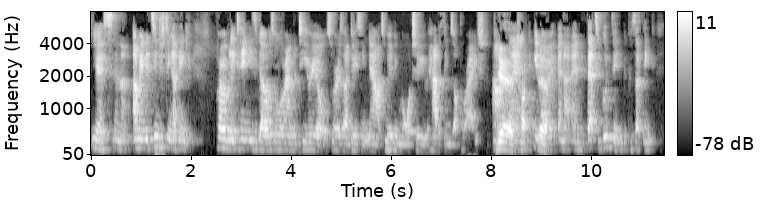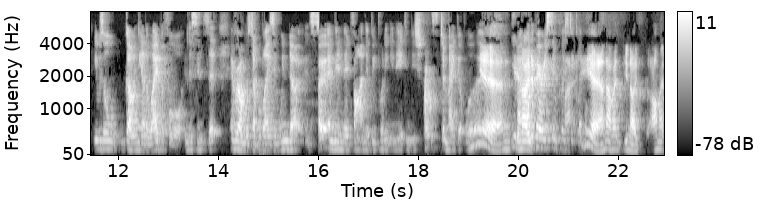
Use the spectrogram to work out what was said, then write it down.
Yes, and uh, I mean it's interesting. I think probably 10 years ago was all around materials, whereas I do think now it's moving more to how do things operate. Um, yeah, and, you know, yeah. and and that's a good thing because I think it was all going the other way before in the sense that everyone was double glazing windows and then they'd find they'd be putting in air conditioners to make it work. Yeah. And, you know, you know on a very simplistic level. Yeah. And I mean, you know, I mean,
